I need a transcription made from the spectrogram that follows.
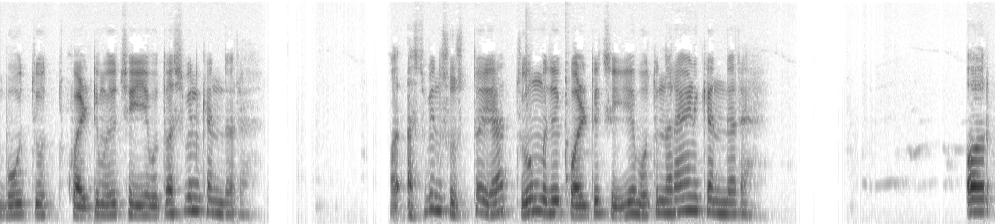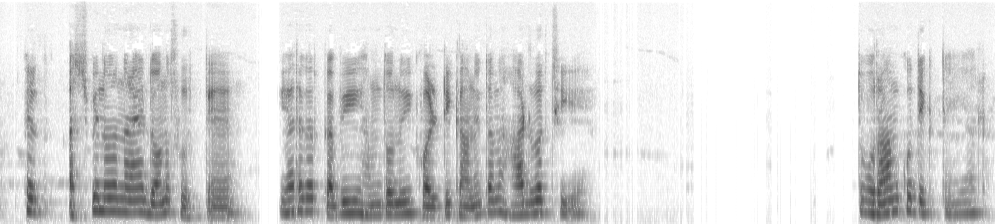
वो जो क्वालिटी मुझे चाहिए, वो तो अश्विन के अंदर है। और अश्विन सोचता है, यार, जो मुझे क्वालिटी चाहिए, वो तो नारायण के अंदर है। और फिर अश्विन और नारायण दोनों सोचते हैं, यार, अगर कभी हम दोनों की क्वालिटी काम है तो हमें हार्डवर्क चाहिए। तो वो राम को देखते हैं, यार,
